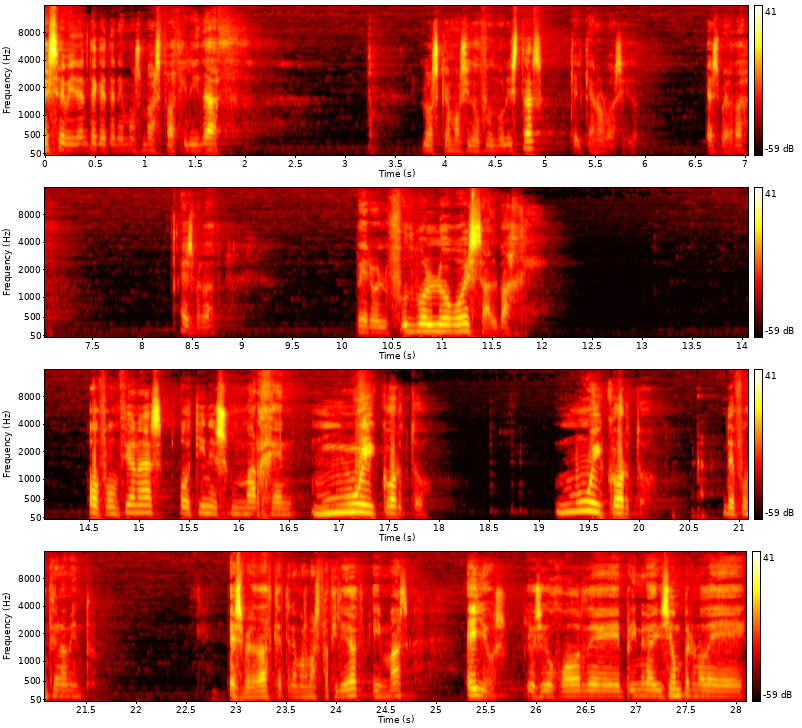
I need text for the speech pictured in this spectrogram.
Es evidente que tenemos más facilidad los que hemos sido futbolistas que el que no lo ha sido. Es verdad. Es verdad. Pero el fútbol luego es salvaje. O funcionas o tienes un margen muy corto, muy corto de funcionamiento. Es verdad que tenemos más facilidad y más ellos. Yo he sido jugador de primera división, pero no, de,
